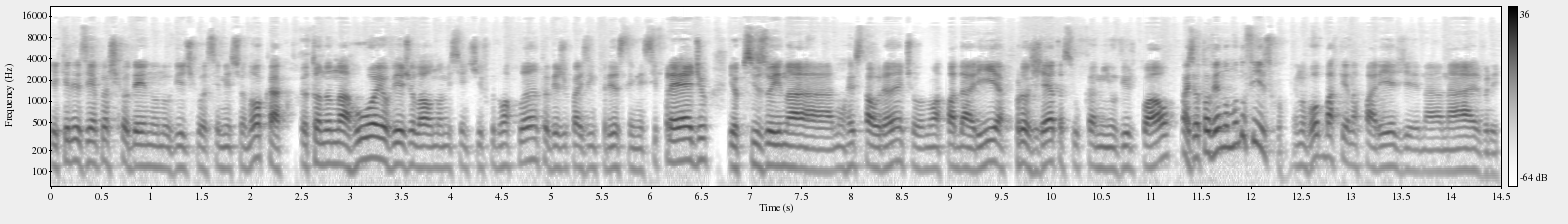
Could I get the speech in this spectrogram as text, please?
e aquele exemplo acho que eu dei no, no vídeo que você mencionou, Caco. Eu estou andando na rua, eu vejo lá o nome científico de uma planta, eu vejo quais empresas tem nesse prédio, eu preciso ir na, num restaurante ou numa padaria projeta-se o caminho virtual, mas eu estou vendo o mundo físico. Eu não vou bater na parede, na, na árvore,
